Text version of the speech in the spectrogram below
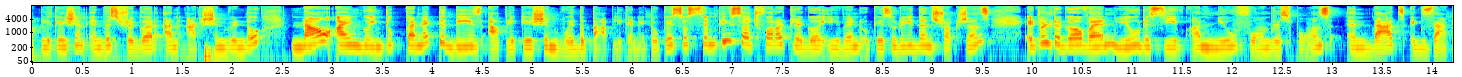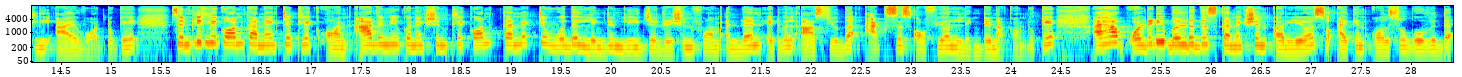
application in this trigger and action window. Now i'm going to connect these application with the Pabbly Connect okay? So simply search for a trigger event okay? So read the instructions. It will trigger when you receive a new form response and that's that's exactly I want okay? Simply click on connect click on add a new connection click on connect with the LinkedIn lead generation form and then it will ask you the access of your LinkedIn account okay? I have already built this connection earlier so I can also go with the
